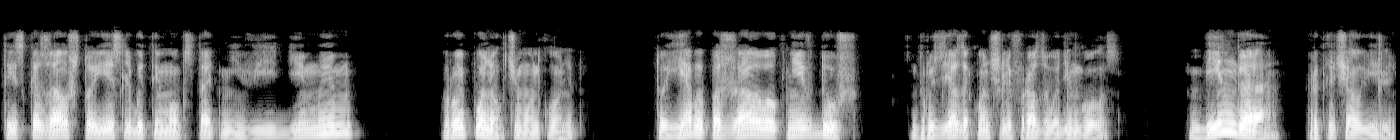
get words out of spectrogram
«Ты сказал, что если бы ты мог стать невидимым...» Рой понял, к чему он клонит. «То я бы пожаловал к ней в душ». Друзья закончили фразу в один голос. «Бинго!» — прокричал Вилли.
